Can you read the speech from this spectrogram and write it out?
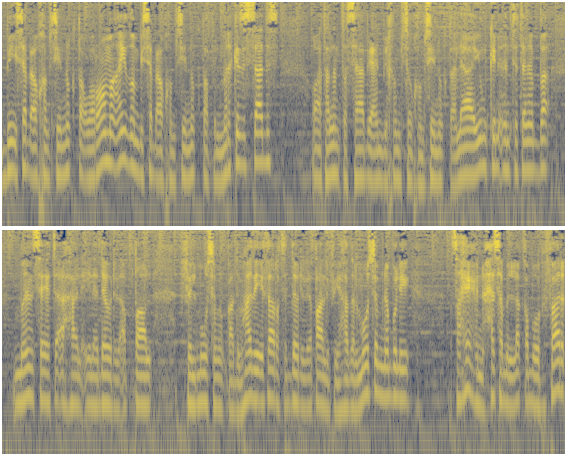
ب 57 نقطة وروما أيضا ب 57 نقطة في المركز السادس وأتلانتا سابعا ب 55 نقطة. لا يمكن أن تتنبأ من سيتأهل إلى دوري الأبطال في الموسم القادم. هذه إثارة الدوري الإيطالي في هذا الموسم. نابولي صحيح إنه حسم اللقب وبفارق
